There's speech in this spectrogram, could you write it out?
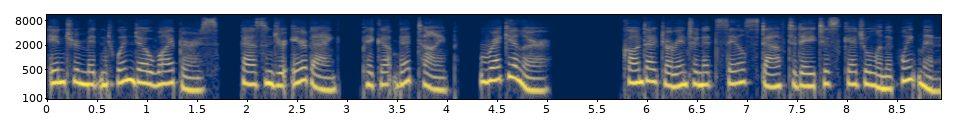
intermittent window wipers, passenger airbag, pickup bed type, regular. Contact our internet sales staff today to schedule an appointment.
